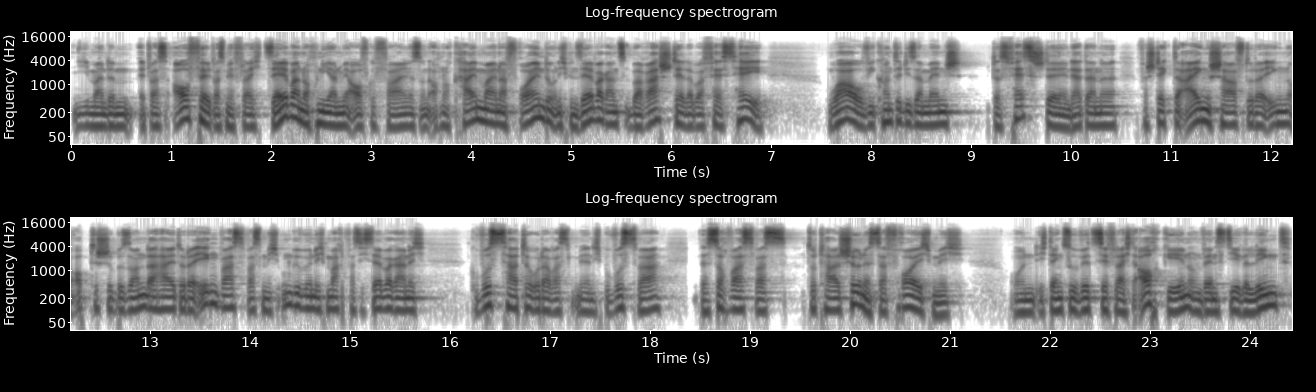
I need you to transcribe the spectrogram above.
jemandem etwas auffällt, was mir vielleicht selber noch nie an mir aufgefallen ist und auch noch keinem meiner Freunde und ich bin selber ganz überrascht, stelle aber fest, hey, wow, wie konnte dieser Mensch das feststellen? Der hat da eine versteckte Eigenschaft oder irgendeine optische Besonderheit oder irgendwas, was mich ungewöhnlich macht, was ich selber gar nicht gewusst hatte oder was mir nicht bewusst war, das ist doch was, was total schön ist. Da freue ich mich. Und ich denke, so wird es dir vielleicht auch gehen. Und wenn es dir gelingt,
